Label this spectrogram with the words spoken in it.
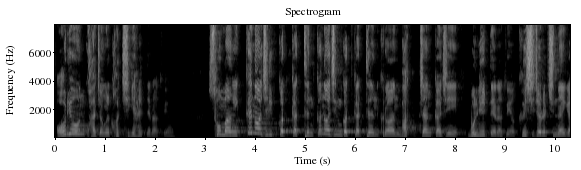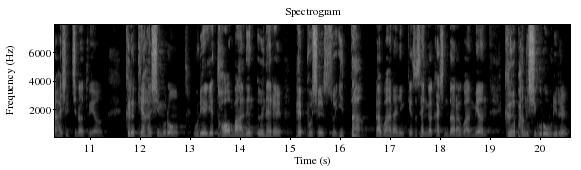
어려운 과정을 거치게 할 때라도요. 소망이 끊어질 것 같은 끊어진 것 같은 그러한 막장까지 몰릴 때라도요. 그 시절을 지나게 하실지라도요. 그렇게 하심으로 우리에게 더 많은 은혜를 베푸실 수 있다라고 하나님께서 생각하신다라고 하면 그 방식으로 우리를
